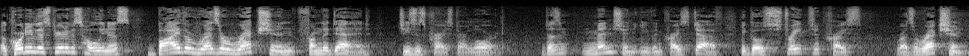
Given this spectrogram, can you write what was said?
according to the Spirit of his holiness, by the resurrection from the dead, Jesus Christ our Lord doesn't mention even Christ's death. He goes straight to Christ's resurrection.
